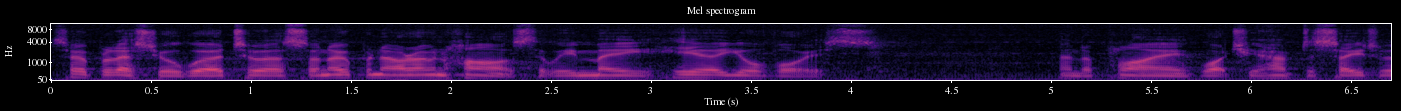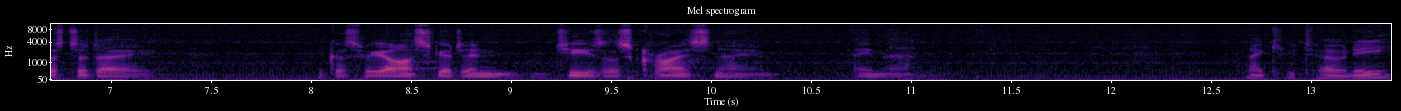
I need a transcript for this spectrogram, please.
So bless your word to us and open our own hearts that we may hear your voice and apply what you have to say to us today, because we ask it in Jesus Christ's name. Amen. Thank you, Tony.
